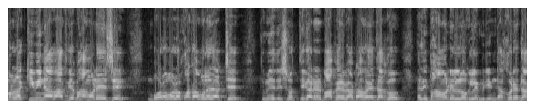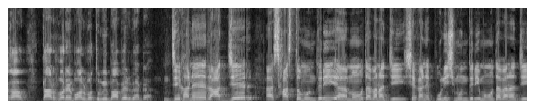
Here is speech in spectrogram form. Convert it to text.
মোল্লা ক্রিমিনাল আজকে ভাঙড়ে এসে বড় বড় কথা বলে যাচ্ছে। তুমি যদি সত্যিকারের বাপের বেটা হয়ে থাকো, তাহলে ভাঙড়ের লোকলে মিটিংটা করে দেখাও। তারপরে বলব তুমি বাপের বেটা। যেখানে রাজ্যের স্বাস্থ্যমন্ত্রী মমতা ব্যানার্জি, সেখানে পুলিশ মন্ত্রী মমতা ব্যানার্জি,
